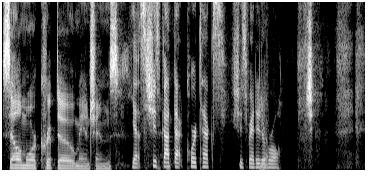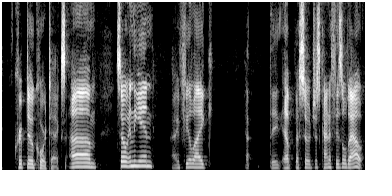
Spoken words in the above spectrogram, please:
sell more crypto mansions. Yes, she's got that cortex. She's ready to Yep. roll. Crypto cortex. Um. So in the end, I feel like uh, the episode just kind of fizzled out.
